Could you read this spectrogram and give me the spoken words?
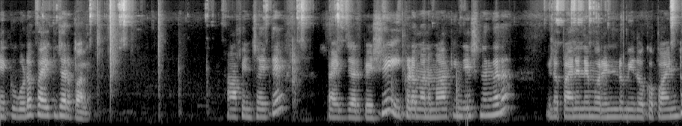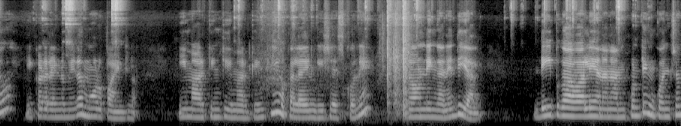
నెక్ కూడా పైకి జరపాలి. హాఫ్ ఇంచ్ అయితే పైకి జరిపేసి ఇక్కడ మనం మార్కింగ్ చేసినాం కదా ఇక్కడ పైననేమో రెండు మీద ఒక పాయింట్ ఇక్కడ రెండు మీద మూడు పాయింట్లు. ఈ మార్కింగ్కి ఈ మార్కింగ్కి ఒక లైన్ గీసేసుకొని రౌండింగ్ అనేది తీయాలి డీప్ కావాలి అని అనుకుంటే ఇంకొంచెం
